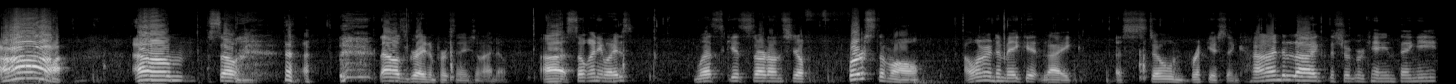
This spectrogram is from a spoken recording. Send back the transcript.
Ah! Um, so, that was a great impersonation, I know. Uh, so anyways, let's get started on the show. First of all, I wanted to make it like a stone brickish thing. Kind of like the sugarcane thingy,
